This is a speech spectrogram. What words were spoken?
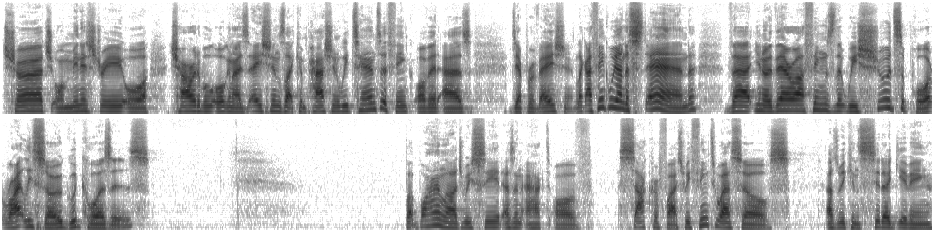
church or ministry or charitable organizations like compassion, we tend to think of it as deprivation. Like, I think we understand that, you know, there are things that we should support, rightly so, good causes. But by and large, we see it as an act of sacrifice. We think to ourselves, as we consider giving,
